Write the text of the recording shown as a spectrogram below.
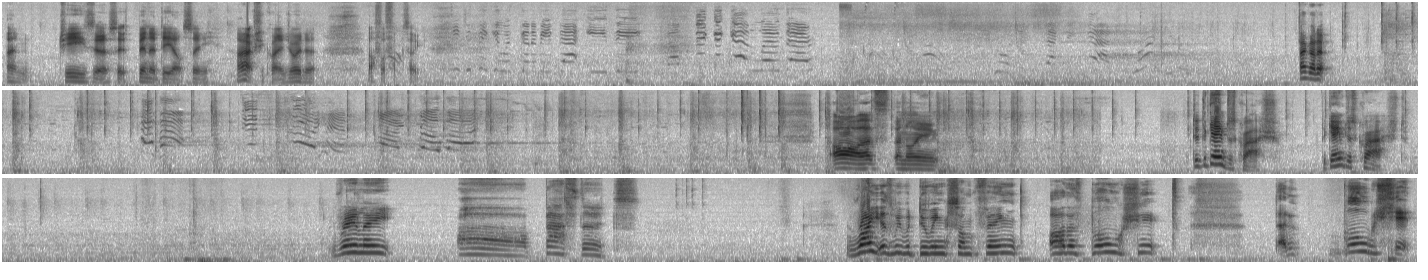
And Jesus, it's been a DLC. I actually quite enjoyed it. Oh, for fuck's sake. I got it. Oh, that's annoying. Did the game just crash? The game just crashed. Really? Oh, bastards. Right as we were doing something? Oh, that's bullshit. That is bullshit.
